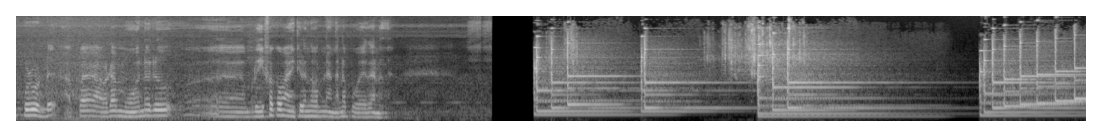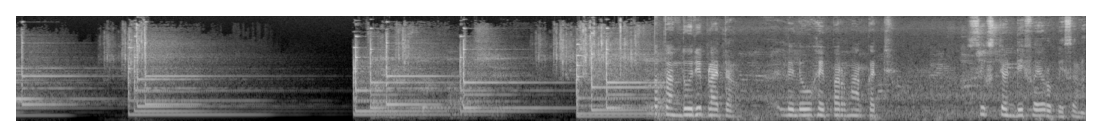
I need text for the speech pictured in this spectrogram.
ഇപ്പോഴും ഉണ്ട്. അപ്പോൾ അവിടെ മോനൊരു ബ്രീഫൊക്കെ വാങ്ങിക്കണമെന്ന് പറഞ്ഞ് അങ്ങനെ പോയതാണ്. Tandoori platter Lulu hypermarket six twenty five റുപ്പീസാണ്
